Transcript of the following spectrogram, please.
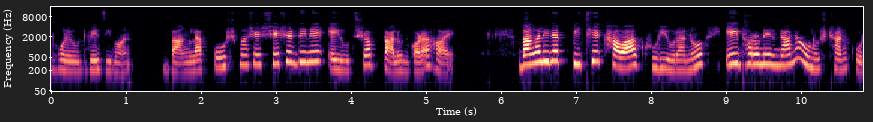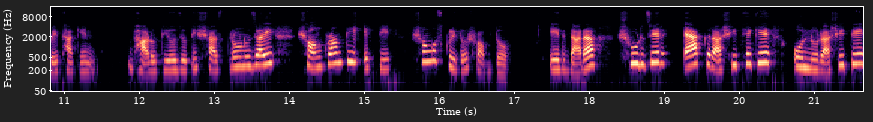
ভরে উঠবে জীবন? বাংলা পৌষ মাসের শেষের দিনে এই উৎসব পালন করা হয়। বাঙালিরা পিঠে খাওয়া, ঘুড়ি ওড়ানো, এই ধরনের নানা অনুষ্ঠান করে থাকেন। ভারতীয় জ্যোতিষশাস্ত্র অনুযায়ী সংক্রান্তি একটি সংস্কৃত শব্দ। এর দ্বারা সূর্যের এক রাশি থেকে অন্য রাশিতে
